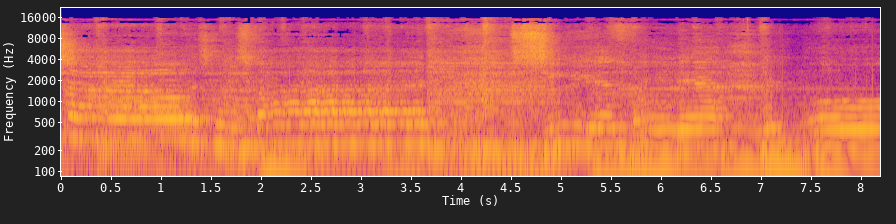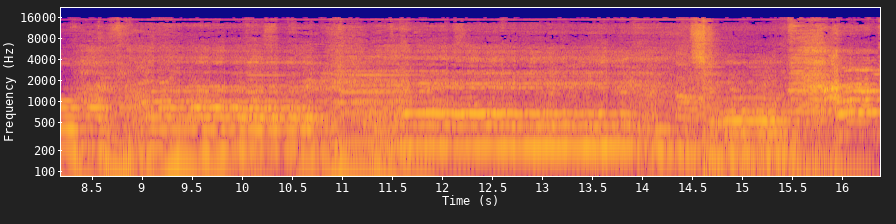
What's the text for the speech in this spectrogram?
child as good as spy To see if reindeer really know how to fly. And so I'm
